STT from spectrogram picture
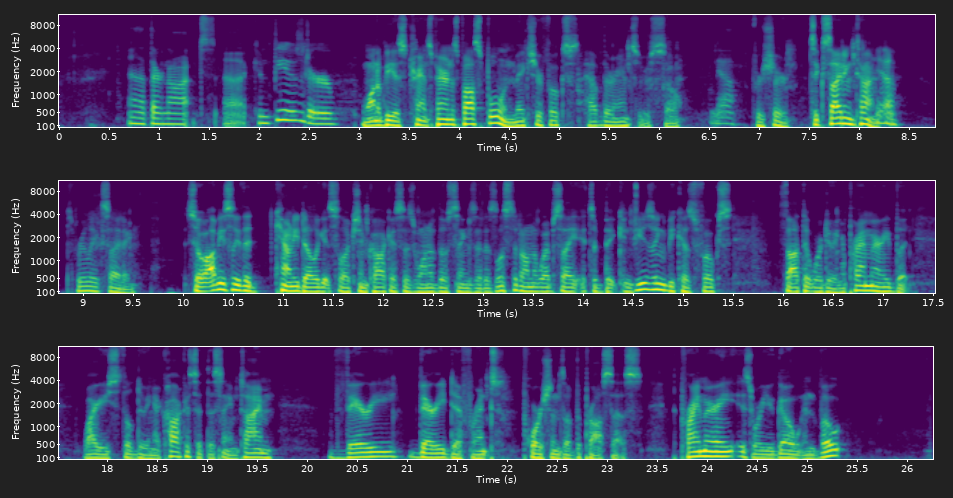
and that they're not uh, confused or, want to be as transparent as possible and make sure folks have their answers. So yeah. for sure, it's exciting time. Yeah. It's really exciting. So obviously the county delegate selection caucus is one of those things that is listed on the website. It's a bit confusing because folks thought that we're doing a primary, but why are you still doing a caucus at the same time? Very, very different portions of the process. The primary is where you go and vote,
